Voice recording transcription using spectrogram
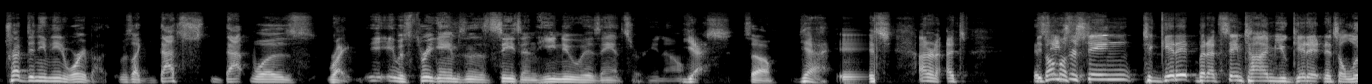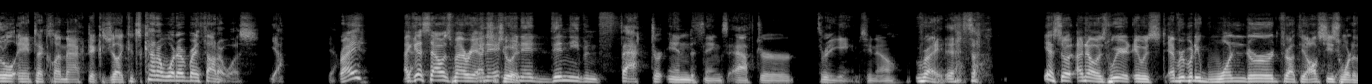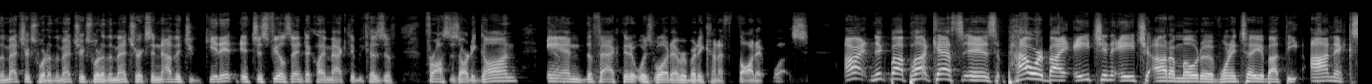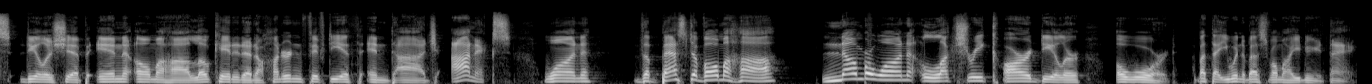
Trev didn't even need to worry about it. It was like that's that was right it was three games in the season. He knew his answer, you know. yes So yeah it's i don't know it's it's, It's almost- interesting to get it, but at the same time, you get it and it's a little anticlimactic because you're like, it's kind of what everybody thought it was. Yeah. Yeah. Right? I guess that was my reaction it, to it. and it didn't even factor into things after three games, you know. right. Yeah. So Yeah. So I know it's weird. It was everybody wondered throughout the offseason, what are the metrics? What are the metrics? What are the metrics? And now that you get it, it just feels anticlimactic because of Frost is already gone and the fact that it was what everybody kind of thought it was. All right, Nick Bob Podcast is powered by H and H Automotive. Want to tell you about the Onyx dealership in Omaha, located at 150th and Dodge. Onyx won the Best of Omaha number one luxury car dealer award. About that? You win the Best of Omaha, you do your thing.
